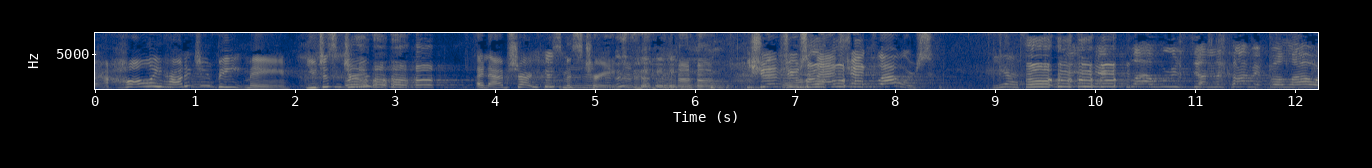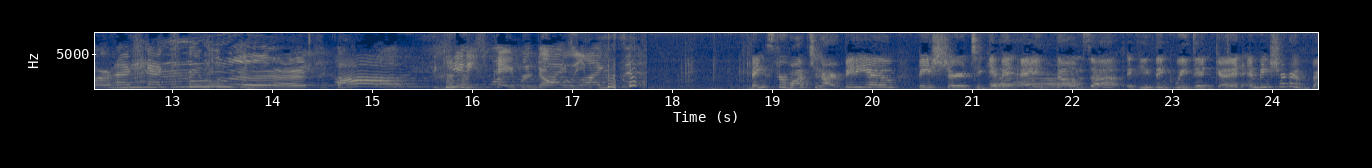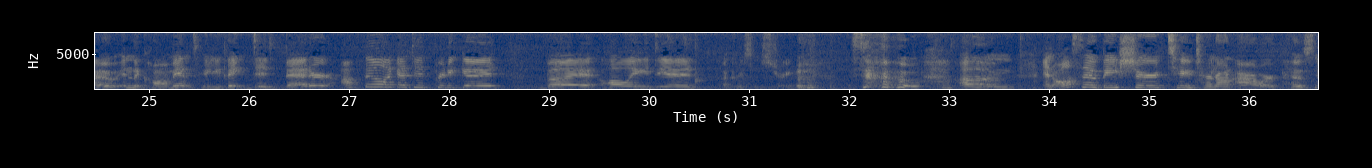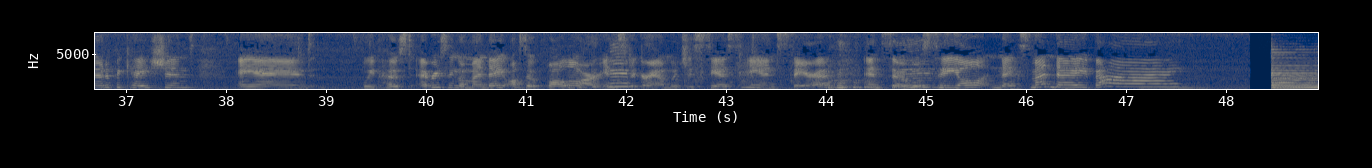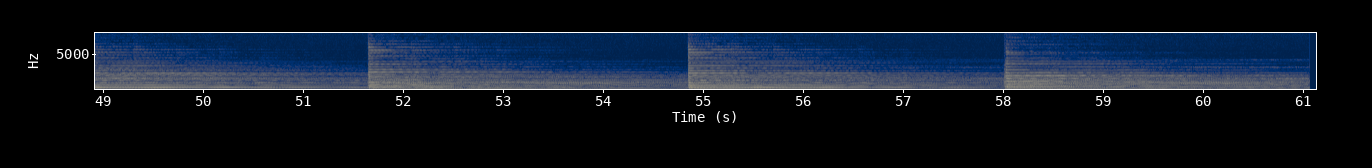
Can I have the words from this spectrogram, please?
I, Holly, how did you beat me? You just drew an abstract Christmas tree. You should have drew some abstract flowers. Yes. flowers on the comment below or hashtag scribble. Bye. The kitty's paper, don't believe like this. Thanks for watching our video. Be sure to give it a thumbs up if you think we did good. And be sure to vote in the comments who you think did better. I feel like I did pretty good, but Holly did a Christmas tree. So, um, and also be sure to turn on our post notifications and we post every single Monday. Also follow our Instagram, which is Sis and Sarah. And so we'll see y'all next Monday. Bye!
